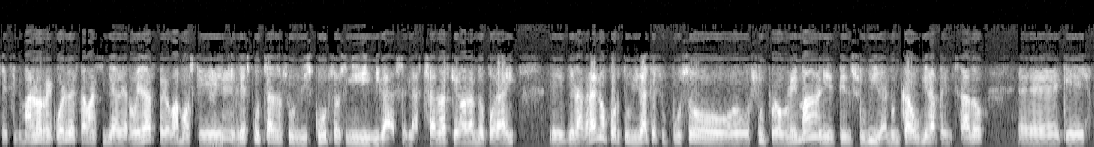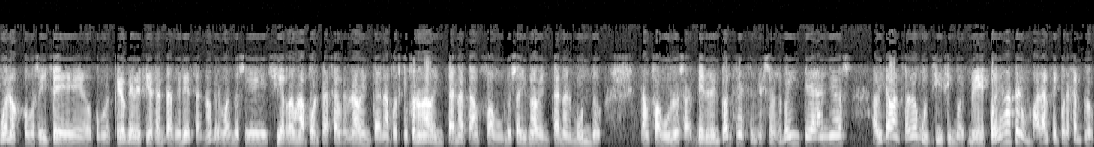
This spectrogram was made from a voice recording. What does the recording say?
que si mal no recuerdo estaba en silla de ruedas, pero vamos, que, le he escuchado en sus discursos y, las, las charlas que va dando por ahí, de, la gran oportunidad que supuso su problema en su vida. Nunca hubiera pensado eh, que, bueno, como se dice, o como creo que decía Santa Teresa, ¿no? que cuando se cierra una puerta se abre una ventana, pues que fuera una ventana tan fabulosa y una ventana al mundo tan fabulosa. Desde entonces, en esos 20 años, habéis avanzado muchísimo. ¿Me puedes hacer un balance, por ejemplo?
